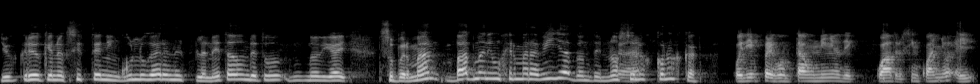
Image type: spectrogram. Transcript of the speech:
Yo creo que no existe ningún lugar en el planeta donde tú no digáis Superman, Batman y Mujer Maravilla donde no se los conozca. Puedes preguntar a un niño de 4 o 5 años el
